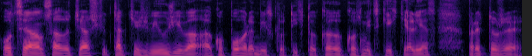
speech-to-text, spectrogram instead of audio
Oceán sa ťaž, taktiež využíva ako pohrebisko týchto kozmických telies, pretože e,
